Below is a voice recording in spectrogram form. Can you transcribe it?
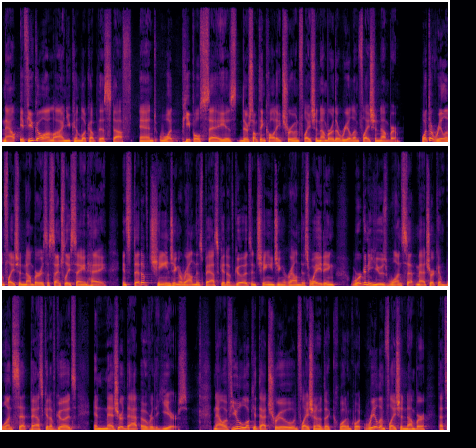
Now, if you go online, you can look up this stuff. And what people say is there's something called a true inflation number the real inflation number. What the real inflation number is essentially saying, hey, instead of changing around this basket of goods and changing around this weighting, we're going to use one set metric and one set basket of goods and measure that over the years. Now, if you look at that true inflation or the quote unquote real inflation number, that's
